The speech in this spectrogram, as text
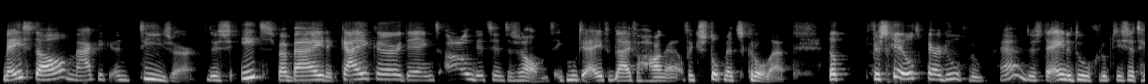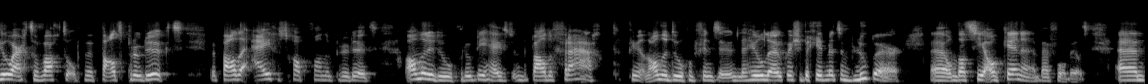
meestal maak ik een teaser. Dus iets waarbij de kijker denkt: Oh, dit is interessant. Ik moet even blijven hangen. Of ik stop met scrollen. Dat verschilt per doelgroep. Hè? Dus de ene doelgroep die zit heel erg te wachten op een bepaald product, bepaalde eigenschap van een product. Andere doelgroep die heeft een bepaalde vraag. Een andere doelgroep vindt het heel leuk als je begint met een blooper, uh, omdat ze je al kennen, bijvoorbeeld. Um,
